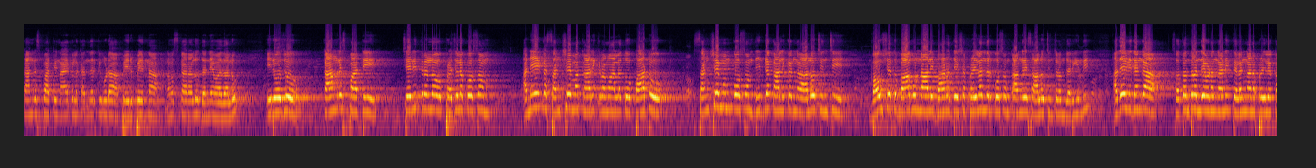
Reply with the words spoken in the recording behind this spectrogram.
కాంగ్రెస్ పార్టీ నాయకులకు అందరికీ కూడా పేరు పేరున నమస్కారాలు ధన్యవాదాలు. ఈరోజు కాంగ్రెస్ పార్టీ చరిత్రలో ప్రజల కోసం అనేక సంక్షేమ కార్యక్రమాలతో పాటు సంక్షేమం కోసం దీర్ఘకాలికంగా ఆలోచించి భవిష్యత్తు బాగుండాలి భారతదేశ ప్రజలందరి కోసం కాంగ్రెస్ ఆలోచించడం జరిగింది. అదేవిధంగా స్వతంత్రం తేవడం కానీ తెలంగాణ ప్రజల యొక్క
